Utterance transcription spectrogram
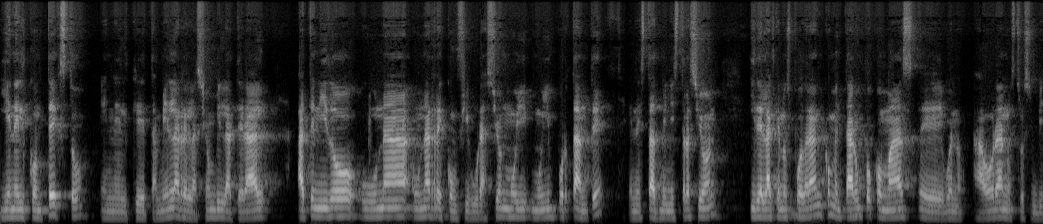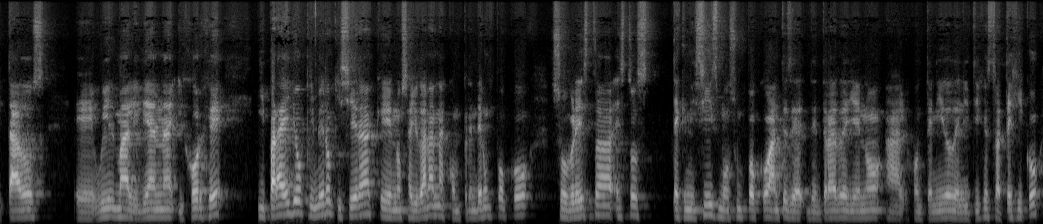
Y en el contexto en el que también la relación bilateral ha tenido una, una reconfiguración muy, muy importante, en esta administración y de la que nos podrán comentar un poco más, eh, bueno, ahora nuestros invitados, eh, Wilma, Liliana y Jorge. Y para ello, primero quisiera que nos ayudaran a comprender un poco sobre esta, estos tecnicismos, un poco antes de, entrar de lleno al contenido del litigio estratégico.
